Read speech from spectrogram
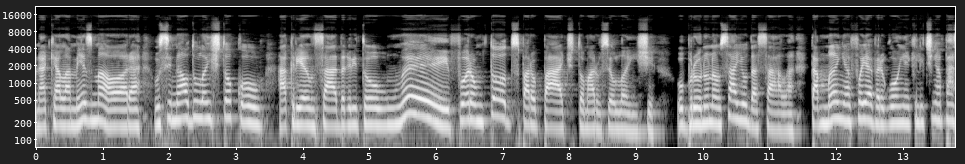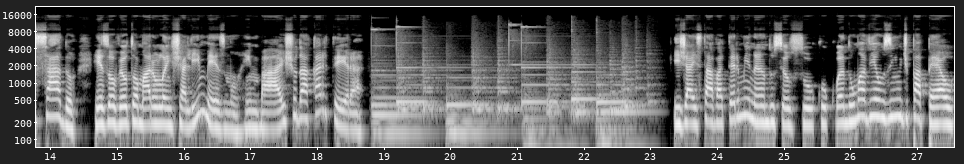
Naquela mesma hora, o sinal do lanche tocou. A criançada gritou um ei! Foram todos para o pátio tomar o seu lanche. O Bruno não saiu da sala. Tamanha foi a vergonha que ele tinha passado. Resolveu tomar o lanche ali mesmo, embaixo da carteira. E já estava terminando seu suco quando um aviãozinho de papel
